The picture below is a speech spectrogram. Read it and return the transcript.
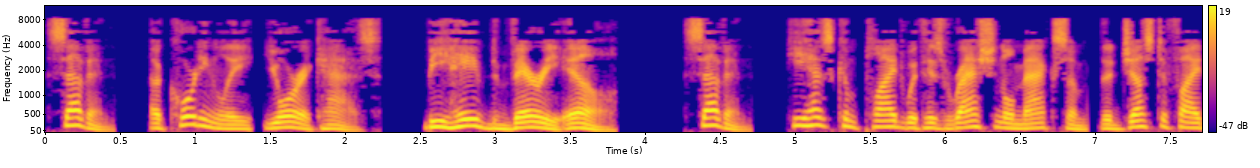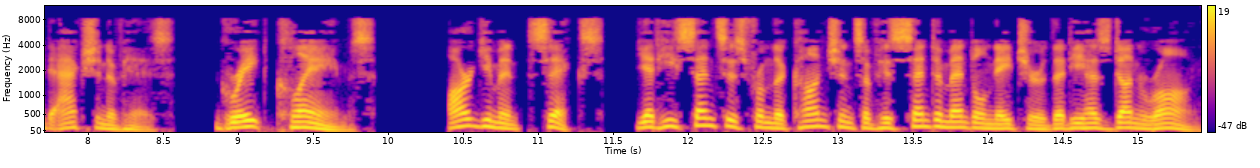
7. Accordingly, Yorick has behaved very ill. 7. He has complied with his rational maxim, the justified action of his great claims argument 6. Yet he senses from the conscience of his sentimental nature that he has done wrong.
